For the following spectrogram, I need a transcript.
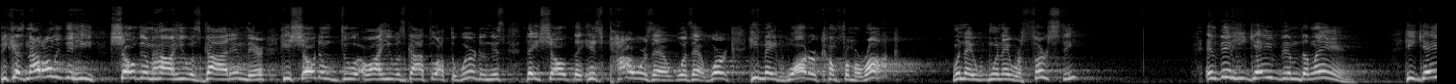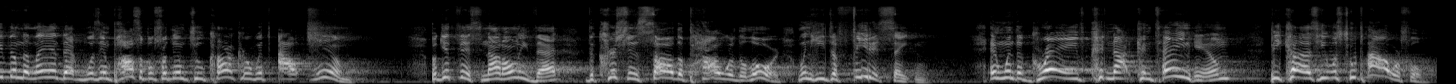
Because not only did he show them how he was God in there, he showed them through, while he was God throughout the wilderness, they showed that his powers was at work. He made water come from a rock when they, when they were thirsty. And then he gave them the land. He gave them the land that was impossible for them to conquer without him. But get this not only that, the Christians saw the power of the Lord when he defeated Satan. And when the grave could not contain him because he was too powerful.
